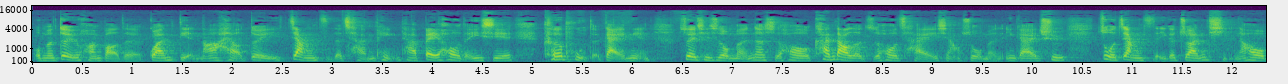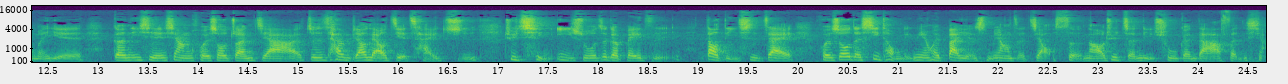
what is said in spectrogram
我们对于环保的观点，然后还有对这样子的产品它背后的一些科普的概念。所以其实我们那时候看到了之后，才想说我们应该去做这样子的一个专题。然后我们也跟一些像回收专家，就是他们比较了解材质，去请益说这个杯子。到底是在回收的系统里面会扮演什么样子的角色，然后去整理出跟大家分享。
